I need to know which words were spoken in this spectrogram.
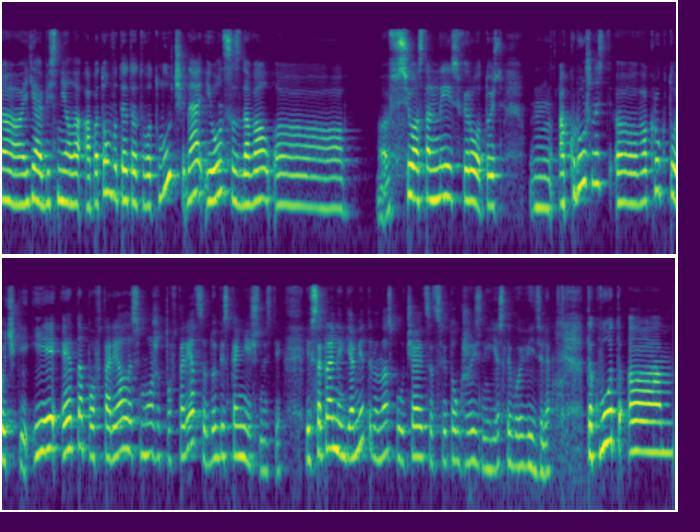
я объясняла, а потом вот этот вот луч, да, и он создавал все остальные сферы, то есть окружность э, вокруг точки. И это повторялось, может повторяться до бесконечности. И в сакральной геометрии у нас получается цветок жизни, если вы видели. Так вот, э,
